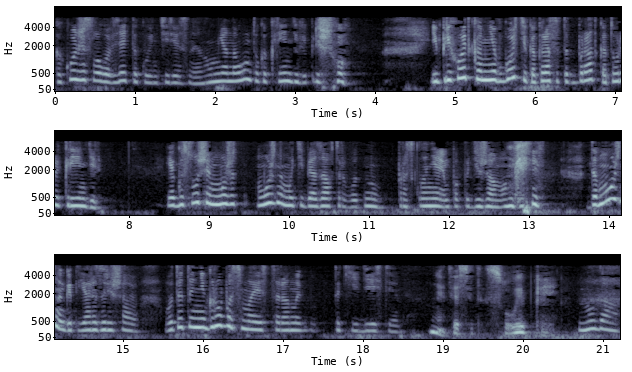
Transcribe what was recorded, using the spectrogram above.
какое же слово взять такое интересное? Ну, у меня на ум только крендель и пришел. И приходит ко мне в гости как раз этот брат, который крендель. Я говорю, слушай, может, можно мы тебя завтра вот, ну, просклоняем по падежам? Он говорит, да можно, говорит, я разрешаю. Вот это не грубо с моей стороны такие действия. Нет, если это с улыбкой, Ну да.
